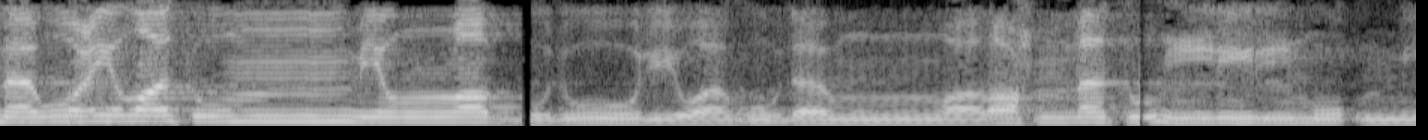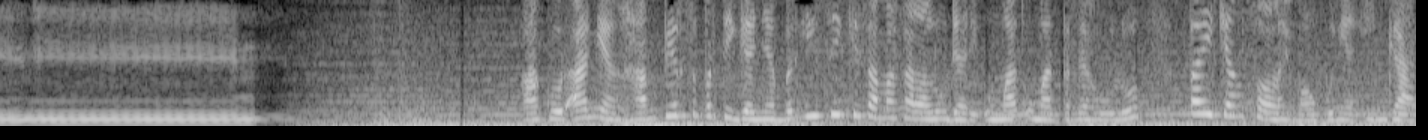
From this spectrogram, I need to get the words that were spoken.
موعظة من ربكم وهدى ورحمة للمؤمنين Al-Quran yang hampir sepertiganya berisi kisah masa lalu dari umat-umat terdahulu, baik yang soleh maupun yang ingkar.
